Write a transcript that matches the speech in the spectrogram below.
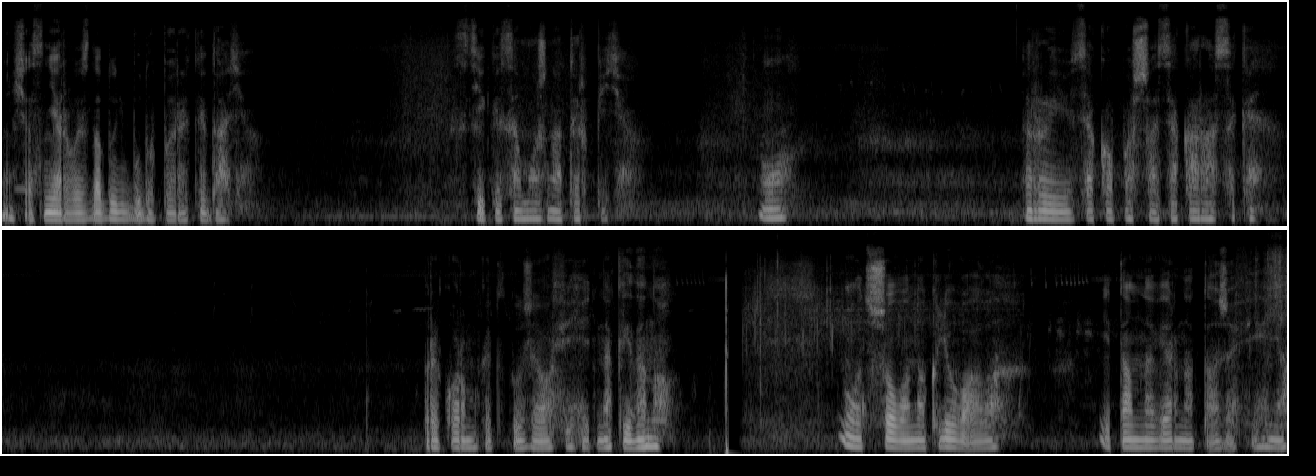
Зараз нерви здадуть, буду перекидати. Стільки це можна терпіти. О. Риються, копошаться карасики. Прикормки тут уже офігеть накидано. От що воно клювало. І там, навірно, та же фігня.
